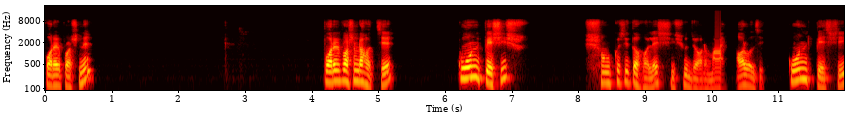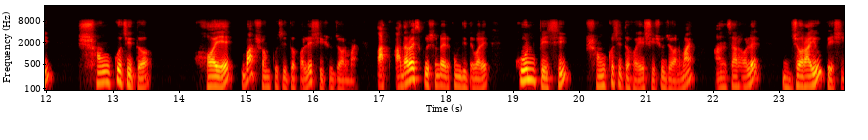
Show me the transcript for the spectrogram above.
পরের প্রশ্নে। পরের প্রশ্নটা হচ্ছে, কোন পেশি সংকুচিত হলে শিশু জন্মায়। আবার বলছি, কোন পেশি সংকুচিত হয়ে বা সংকুচিত হলে শিশু জন্মায়? আদারওয়াইজ কোয়েশনটা এরকম দিতে পারে, কোন পেশি সংকুচিত হয়ে শিশু জন্মায়? আনসার হলে জরায়ু পেশি।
